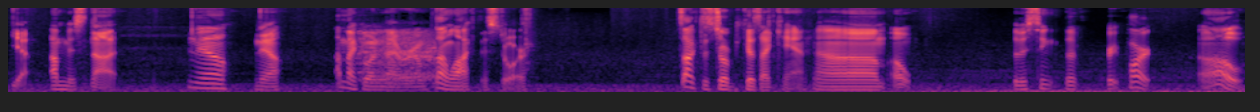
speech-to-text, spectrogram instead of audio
Yeah, I'm just not. No, no. I'm not going in that room. Unlock this door. Let's unlock this door because I can. Um, oh. The missing, the great part. Oh.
